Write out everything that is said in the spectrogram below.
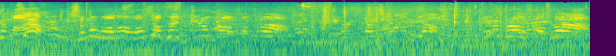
干嘛呀？什么活动？我上车，你凭什么不让我上车？你不是干嘛你呀？凭什么不让我上车啊？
